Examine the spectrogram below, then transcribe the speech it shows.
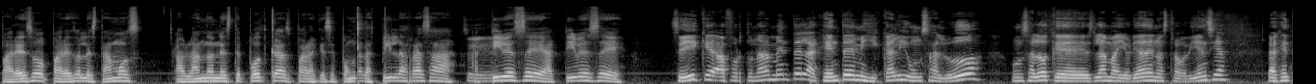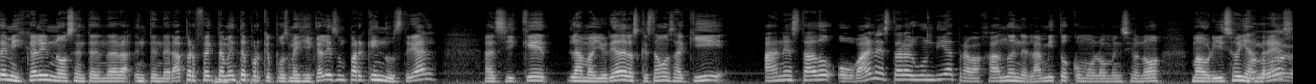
para eso, para eso le estamos hablando en este podcast, para que se ponga las pilas, raza. Sí. Actívese, actívese. Sí, que afortunadamente la gente de Mexicali, un saludo, un saludo que es la mayoría de nuestra audiencia. La gente de Mexicali nos entenderá, entenderá perfectamente porque pues Mexicali es un parque industrial. Así que la mayoría de los que estamos aquí han estado o van a estar algún día trabajando en el ámbito como lo mencionó Mauricio y No Andrés.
